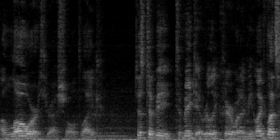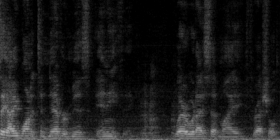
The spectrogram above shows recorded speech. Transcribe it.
a lower threshold, like just to be to make it really clear what I mean. Like, let's say I wanted to never miss anything. Uh-huh. Where would I set my threshold?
